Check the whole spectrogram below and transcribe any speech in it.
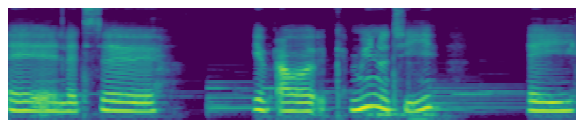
Uh, let's uh, give our community a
